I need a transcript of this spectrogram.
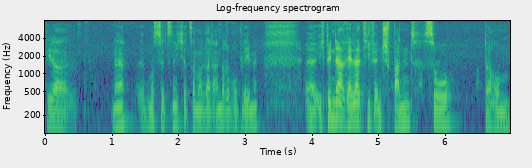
wieder, ne, muss jetzt nicht, jetzt haben wir gerade andere Probleme. Äh, ich bin da relativ entspannt so, darum,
